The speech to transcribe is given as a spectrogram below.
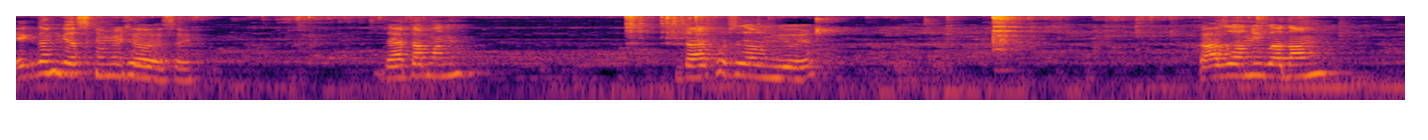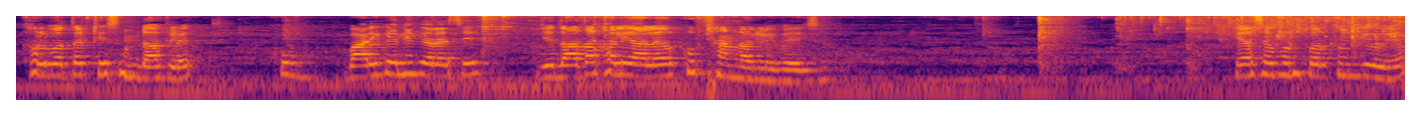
एकदम गॅस कमी ठेवायचा आहे त्यात आपण ड्रायफ्रुट्स घालून घेऊया काजू आणि बदाम खलबत्त्यात ठेसून टाकलेत. खूप बारीकाने करायचे. जे दाताखाली आल्यावर खूप छान लागले पाहिजे हे असं पण परतून घेऊया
